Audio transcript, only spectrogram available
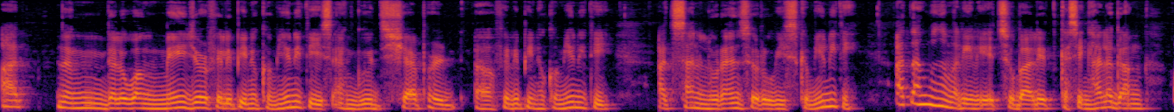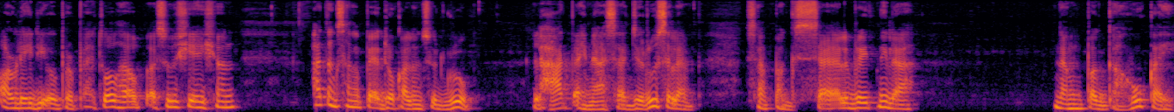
at ng dalawang major Filipino communities, ang Good Shepherd uh, Filipino Community at San Lorenzo Ruiz Community at ang mga maliliit subalit kasing halagang Our Lady of Perpetual Help Association at ang San Pedro Calungsod Group. Lahat ay nasa Jerusalem sa pag-celebrate nila ng pagkahukay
